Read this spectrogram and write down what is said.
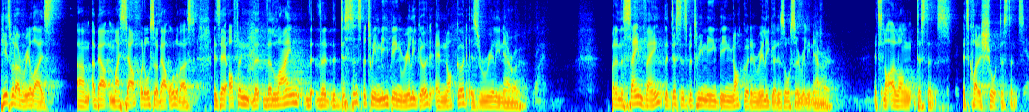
here's what I realized um, about myself, but also about all of us, is that often the, the line, the, the, the, distance between me being really good and not good is really narrow. But in the same vein, the distance between me being not good and really good is also really narrow. It's not a long distance, it's quite a short distance. Yeah.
